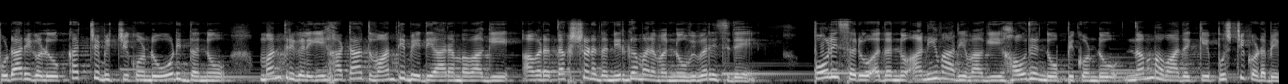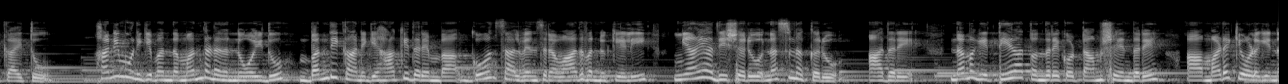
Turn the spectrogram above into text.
ಪುಡಾರಿಗಳು ಕಚ್ಚೆ ಬಿಚ್ಚಿಕೊಂಡು ಓಡಿದ್ದನ್ನು ಮಂತ್ರಿಗಳಿಗೆ ಹಠಾತ್ ವಾಂತಿಭೇದಿ ಆರಂಭವಾಗಿ ಅವರ ತಕ್ಷಣದ ನಿರ್ಗಮನವನ್ನು ವಿವರಿಸಿದೆ. ಪೊಲೀಸರು ಅದನ್ನು ಅನಿವಾರ್ಯವಾಗಿ ಹೌದೆಂದು ಒಪ್ಪಿಕೊಂಡು ನಮ್ಮ ವಾದಕ್ಕೆ ಪುಷ್ಟಿ ಕೊಡಬೇಕಾಯಿತು. ಹನಿಮೂನಿಗೆ ಬಂದ ಮಂದಣನನ್ನು ಒಯ್ದು ಬಂದಿಖಾನೆಗೆ ಹಾಕಿದರೆಂಬ ಗೋನ್ಸಾಲ್ವೆನ್ಸರ ವಾದವನ್ನು ಕೇಳಿ ನ್ಯಾಯಾಧೀಶರು ನಸುನಕ್ಕರು ಆದರೆ ನಮಗೆ ತೀರಾ ತೊಂದರೆ ಕೊಟ್ಟ ಅಂಶ ಎಂದರೆ ಆ ಮಡಕೆಯೊಳಗಿನ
